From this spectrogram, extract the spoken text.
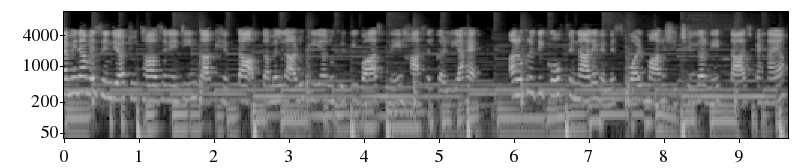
Femina Miss India 2018 का खिताब तमिलनाडु की अनुकृति वास ने हासिल कर लिया है। अनुकृति को फिनाले में मिस वर्ल्ड मानुषी छिल्लर ने ताज पहनाया।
